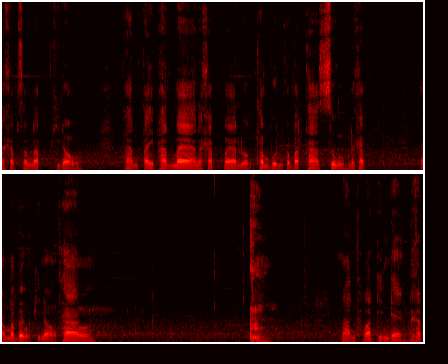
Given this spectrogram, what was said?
นะครับสำหรับพี่น้องผ่านไปผ่านมานะครับ มารวมทำบุญกับบัตรทาซุ่งนะครับเอามาเบิ่งพี่น้องทางบ้านทวัดดินแดงนะครับ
